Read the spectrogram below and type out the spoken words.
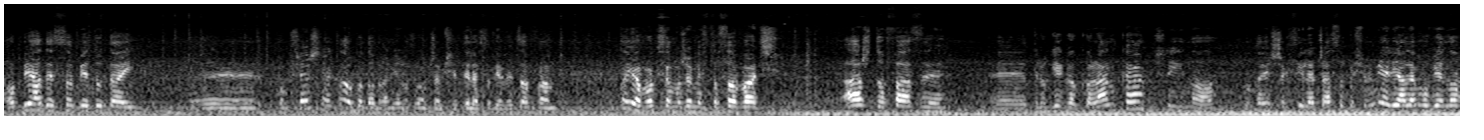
Objadę sobie tutaj e, poprzeczniak, albo dobra, nie rozłączam się, tyle sobie wycofam. No i owoksa możemy stosować aż do fazy e, drugiego kolanka, czyli no tutaj jeszcze chwilę czasu byśmy mieli, ale mówię no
